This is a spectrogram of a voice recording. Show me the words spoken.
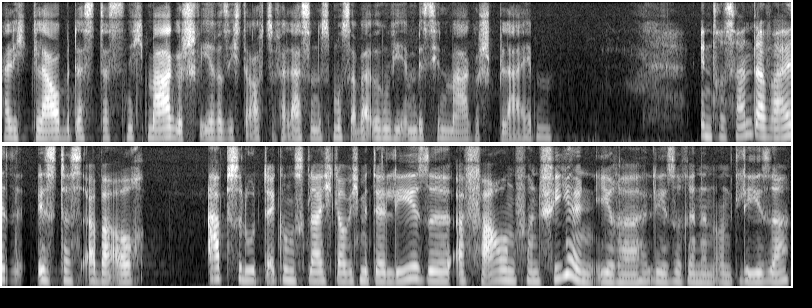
weil ich glaube, dass das nicht magisch wäre, sich darauf zu verlassen. Es muss aber irgendwie ein bisschen magisch bleiben. Interessanterweise ist das aber auch absolut deckungsgleich, glaube ich, mit der Leseerfahrung von vielen ihrer Leserinnen und Leser.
